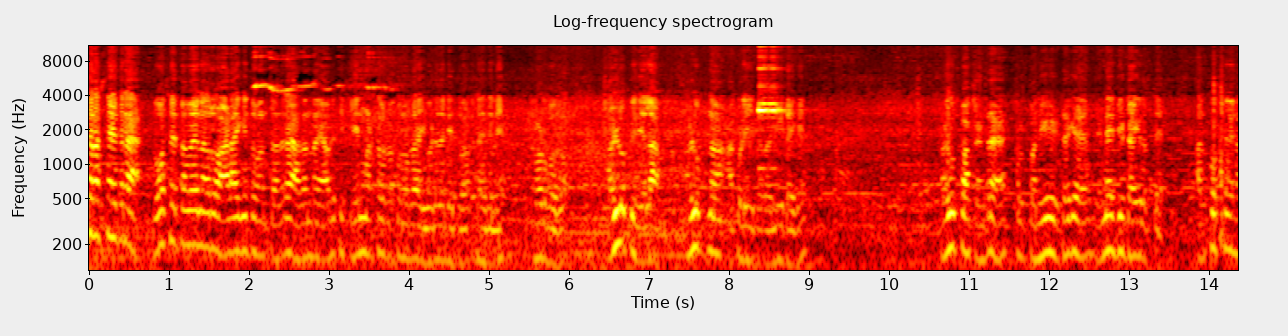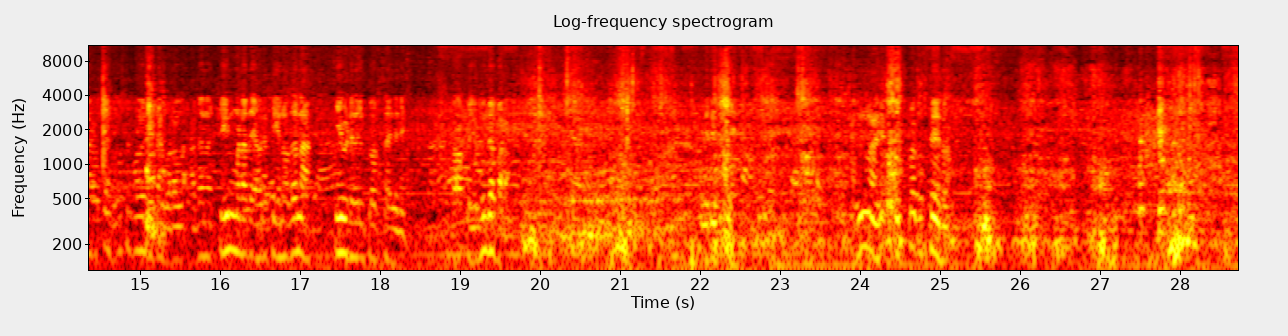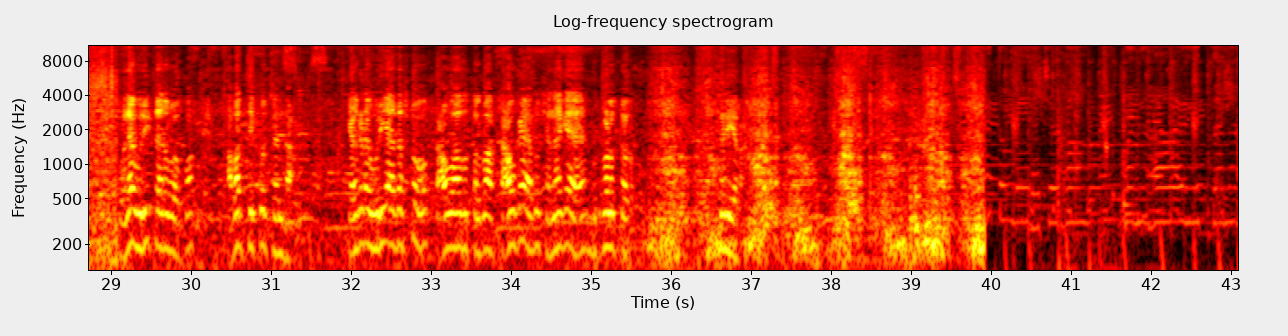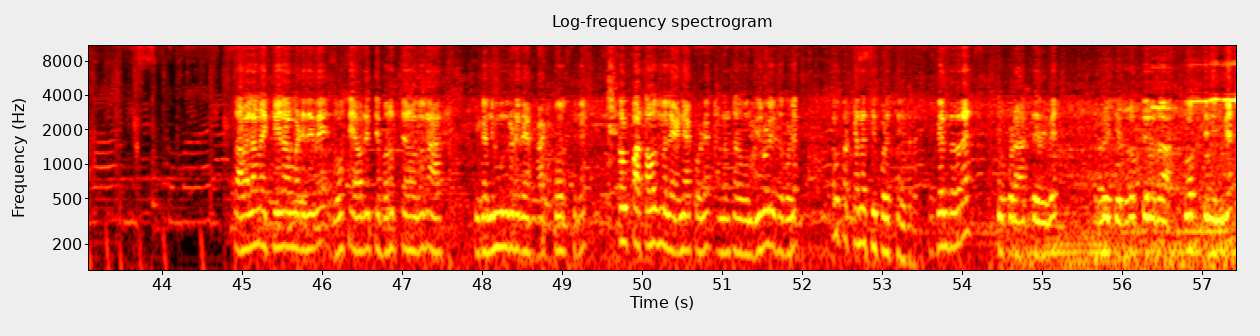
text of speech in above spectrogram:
ನಮಸ್ಕಾರ ಸ್ನೇಹಿತರ ದೋಸೆ ತವ ಏನಾದ್ರು ಹಾಳಾಗಿತ್ತು ಅಂತಂದ್ರೆ ಅದನ್ನ ಯಾವ ರೀತಿ ಕ್ಲೀನ್ ಮಾಡ್ಕೊಳ್ಬೇಕು ಅನ್ನೋದ ಈ ವಿಡಿಯೋದಲ್ಲಿ ತೋರಿಸ್ತಾ ಇದ್ದೀನಿ. ನೋಡ್ಬೋದು. ಹಳ್ಳುಪ್ಪಿದೆಯಲ್ಲ ಹಳ್ಳುಪ್ಪನ್ನ ಹಾಕೊಳ್ಳಿ ಈ ಥರ ನೀಟಾಗಿ. ಹಳ್ಳುಪ್ಪು ಹಾಕೊಂಡ್ರೆ ಸ್ವಲ್ಪ ನೀಟಾಗಿ ಎಣ್ಣೆ ಜಿಡ್ಡಾಗಿರುತ್ತೆ ಅದಕ್ಕೋಸ್ಕರ ಏನಾಗುತ್ತೆ? ದೋಸೆಗಳು ನೀಟಾಗಿ ಬರಲ್ಲ. ಅದನ್ನ ಕ್ಲೀನ್ ಮಾಡೋದು ಯಾವ ರೀತಿ ಅನ್ನೋದನ್ನ ಈ ವಿಡಿಯೋದಲ್ಲಿ ತೋರಿಸ್ತಾ ಇದ್ದೀನಿ. ಬರಪ್ಪ ಮುಂದೆ ಬರ ಚೆನ್ನಾಗಿ ತಿಪ್ಪಗಿಸ್ತಾ ಇದ್ರು. ಒಲೆ ಉರಿತಾ ಇರಬೇಕು. ಅವತ್ತು ಸಿಕ್ಕೋದು ಚಂದ. ಕೆಳಗಡೆ ಉರಿ ಆದಷ್ಟು ಕಾವು ಆಗುತ್ತಲ್ವಾ? ಕಾವುಗೆ ಅದು ಚೆನ್ನಾಗೆ ಬಿಟ್ಕೊಳ್ಳುತ್ತೆ ಅದು. ಸರಿಯಲ್ಲ ನಾವೆಲ್ಲ ಕ್ಲೀನ್ ಮಾಡಿದೀವಿ ದೋಸೆ ಯಾವ ರೀತಿ ಬರುತ್ತೆ ಅನ್ನೋದನ್ನ ಈಗ ನಿಮ್ಮ ಮುಂದ್ಗಡೆ ಹಾಕಿ ತೋರಿಸ್ತೀನಿ. ಸ್ವಲ್ಪ ತವದ ಮೇಲೆ ಎಣ್ಣೆ ಹಾಕೊಳ್ಳಿ ಅನಂತರ ಒಂದು ಈರುಳ್ಳಿ ತಗೊಳ್ಳಿ. ಸ್ವಲ್ಪ ಚೆನ್ನಾಗಿ ಸಿಕ್ಕೊಳಿಸ್ತೀನಿ ಇದ್ರೆ ಯಾಕೆಂತಂದ್ರೆ ಕೂಡ ಹಾಕ್ತಾ ಇದೀವಿ ಯಾವ ರೀತಿ ಬರುತ್ತೆ ಅನ್ನೋದ ತೋರಿಸ್ತೀನಿ ನಿಮಗೆ.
